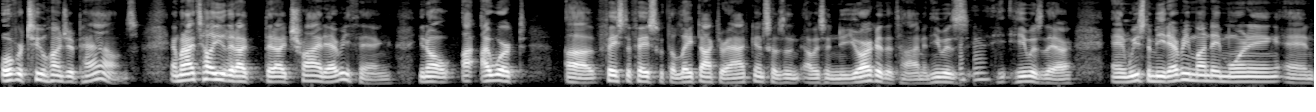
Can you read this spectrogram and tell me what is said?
over 200 pounds. And when I tell you yeah. that, I, that I tried everything, you know, I, I worked face to face with the late Dr. Atkins. I was, in, I was in New York at the time, and he was mm-hmm. he, he, was there. And we used to meet every Monday morning, and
